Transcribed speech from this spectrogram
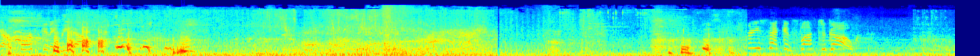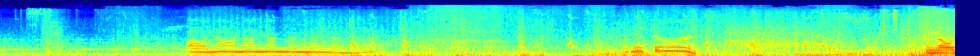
our fort's getting beat up. Three seconds left to go. Oh no no no no no no no! What are you doing? No,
